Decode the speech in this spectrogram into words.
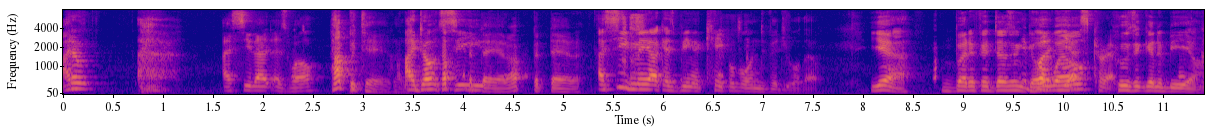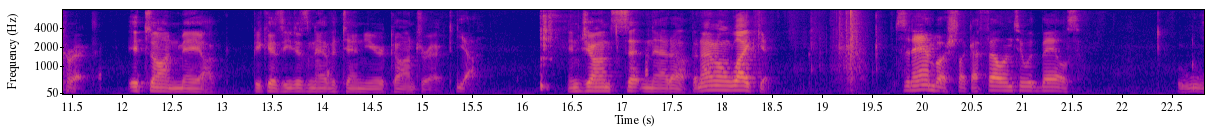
I don't. I see that as well. Hot potato. I don't hot see- Potato, hot potato. I see Mayock as being a capable individual, though. Yeah, but if it doesn't go But well, yes, who's it going to be uh, on? Correct. It's on Mayock because he doesn't have a 10 year contract. Yeah. And Jon's setting that up, and I don't like it. It's an ambush, like I fell into with Bales. You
